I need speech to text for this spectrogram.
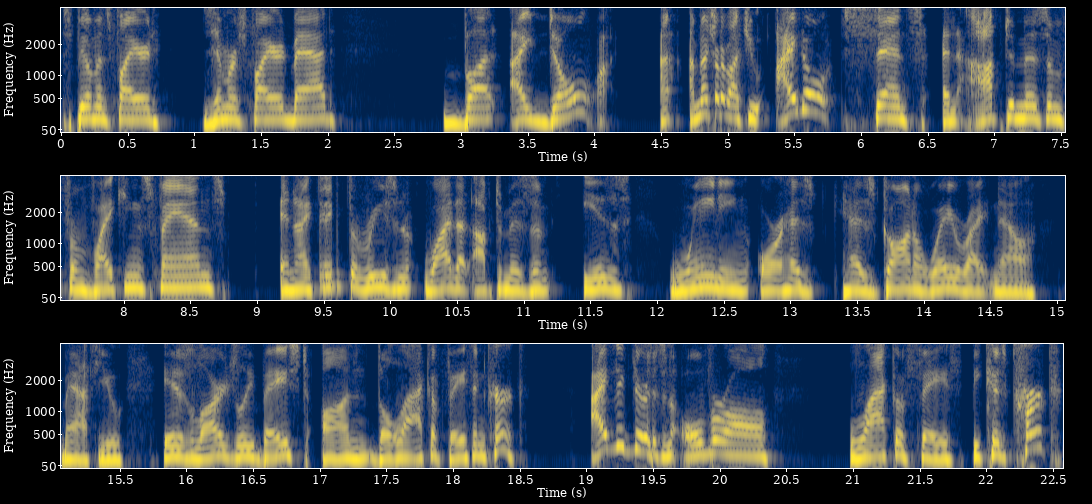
Spielman's fired, Zimmer's fired bad. But I don't. I'm not sure about you. I don't sense an optimism from Vikings fans, and I think the reason why that optimism is waning or has has gone away right now, Matthew, is largely based on the lack of faith in Kirk. I think there's an overall lack of faith because Kirk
